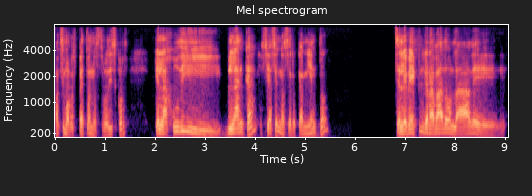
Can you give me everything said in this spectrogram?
máximo respeto a nuestro Discord, que la hoodie blanca, si hacen acercamiento, se le ve grabado la A de,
